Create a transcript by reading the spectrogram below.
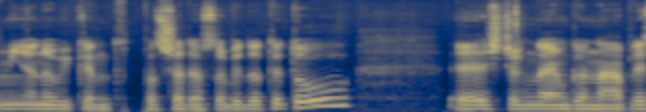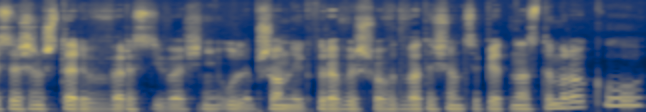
miniony weekend podszedłem sobie do tytułu. Yy, ściągnąłem go na PlayStation 4 w wersji właśnie ulepszonej, która wyszła w 2015 roku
